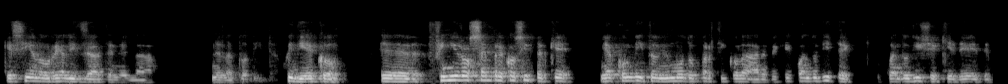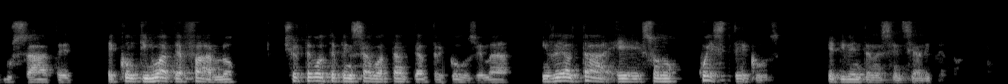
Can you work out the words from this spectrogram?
che siano realizzate nella, nella tua vita. Quindi ecco, eh, finirò sempre così perché mi ha convinto in un modo particolare, perché quando, dite, quando dice chiedete, bussate e continuate a farlo, certe volte pensavo a tante altre cose, ma in realtà è, sono queste cose che diventano essenziali per noi.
